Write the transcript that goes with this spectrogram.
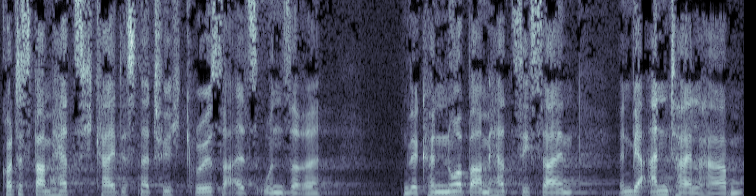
Gottes Barmherzigkeit ist natürlich größer als unsere. Und wir können nur barmherzig sein, wenn wir Anteil haben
